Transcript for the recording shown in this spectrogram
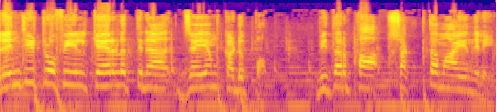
രഞ്ജി ട്രോഫിയിൽ കേരളത്തിന് ജയം കടുപ്പം. വിദർഭ ശക്തമായ നിലയിൽ.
